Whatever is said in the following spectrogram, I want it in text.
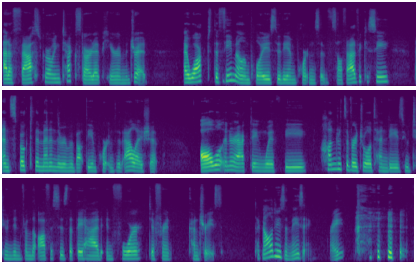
at a fast growing tech startup here in Madrid. I walked the female employees through the importance of self advocacy and spoke to the men in the room about the importance of allyship, all while interacting with the hundreds of virtual attendees who tuned in from the offices that they had in four different countries. Technology is amazing, right?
